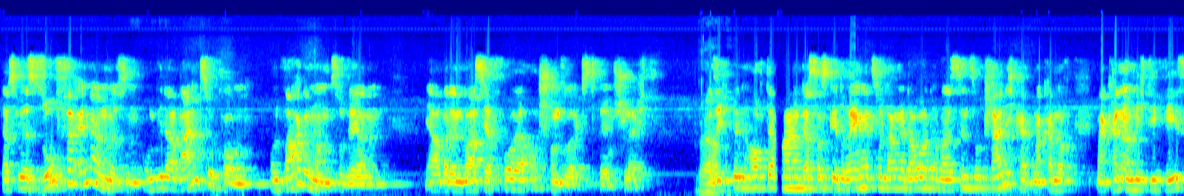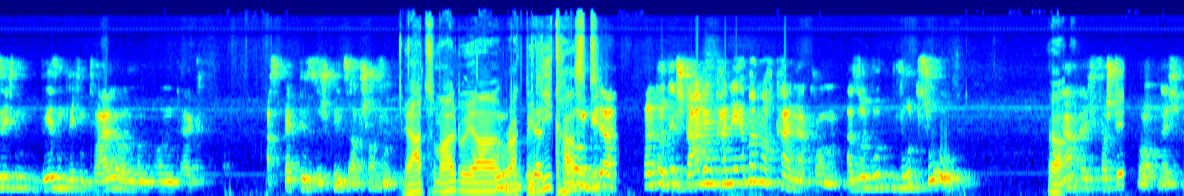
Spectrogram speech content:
dass wir es so verändern müssen, um wieder reinzukommen und wahrgenommen zu werden. Ja, aber dann war es ja vorher auch schon so extrem schlecht. Ja. Also ich bin auch der Meinung, dass das Gedränge zu lange dauert, aber das sind so Kleinigkeiten. Man kann doch, man kann doch nicht die wesentlichen, wesentlichen Teile und, und, und, Aspekte dieses Spiels abschaffen. Ja, zumal du ja und Rugby League hast. Wieder, und, ins Stadion kann ja immer noch keiner kommen. Also wo, wozu? Ja. ja ich verstehe überhaupt nicht.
